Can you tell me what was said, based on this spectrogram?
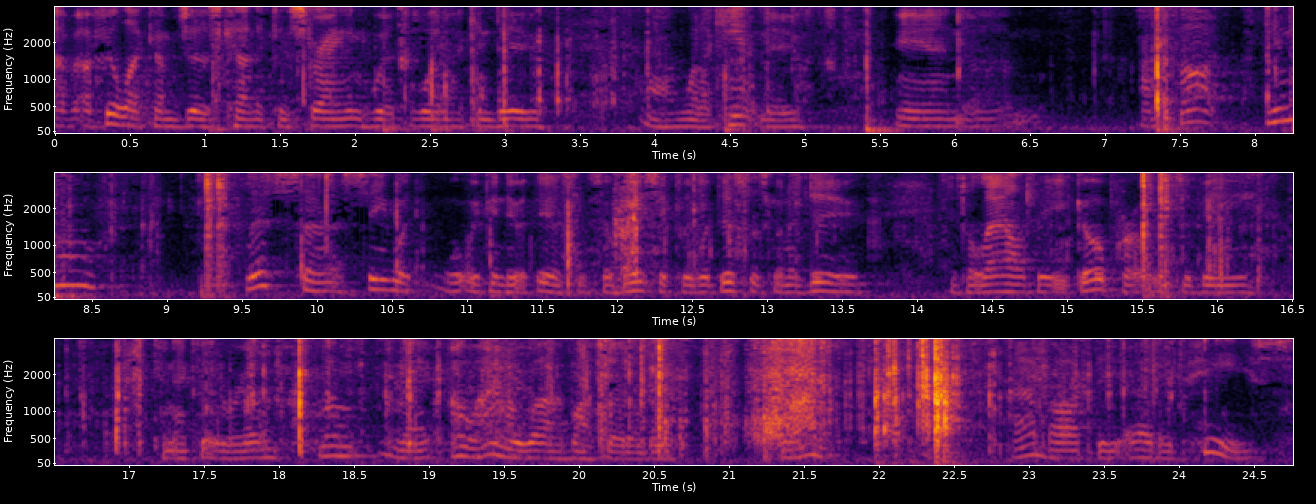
I, I feel like I'm just kind of constrained with what I can do, uh, what I can't do. And um, I thought, you know, let's uh, see what, what we can do with this. And so basically what this is going to do is allow the GoPro to be connected around my neck. Oh, I know why I bought that other. I bought the other piece.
